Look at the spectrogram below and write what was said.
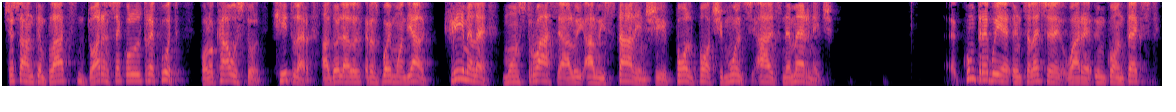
ce s-a întâmplat doar în secolul trecut? Holocaustul, Hitler, al doilea război mondial, crimele monstruoase a lui, a lui Stalin și Pol Pot și mulți alți nemernici. Cum trebuie înțelese oare în context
